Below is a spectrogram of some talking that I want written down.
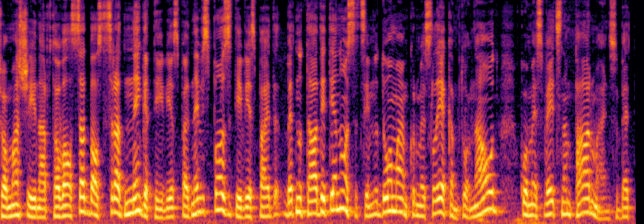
šo mašīnu ar to valsts atbalstu, tas rada negatīvu iespēju, nevis pozitīvu iespēju. Bet nu, tādi ir tie nosacījumi. Nu, domājam, kur mēs liekam to naudu ko mēs veicinām pārmaiņas. Bet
